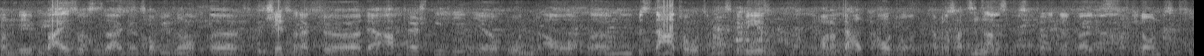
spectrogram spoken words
und nebenbei sozusagen als Hobby noch äh, Chefredakteur der Abenteuerspiellinie und auch ähm, bis dato zumindest gewesen auch noch der Hauptautor. Aber das hat sich jetzt alles ein bisschen verändert, weil das ist auf die Dauer ein bisschen viel.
